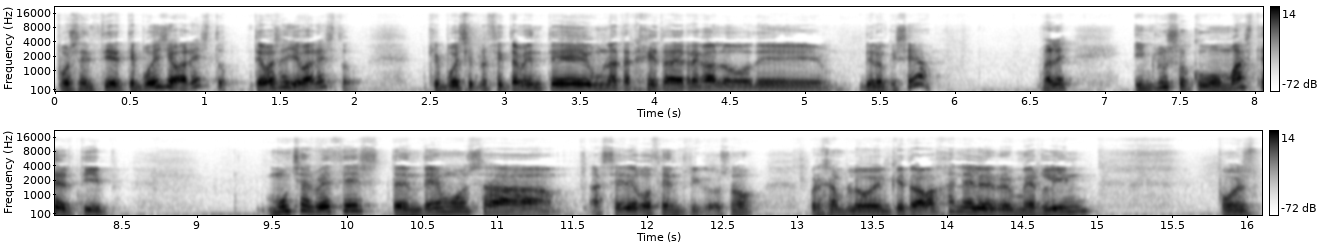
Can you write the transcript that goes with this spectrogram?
pues te puedes llevar esto, te vas a llevar esto. Que puede ser perfectamente una tarjeta de regalo de, de lo que sea. ¿Vale? Incluso como master tip, muchas veces tendemos a, a ser egocéntricos, ¿no? Por ejemplo, el que trabaja en el Leroy Merlin pues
